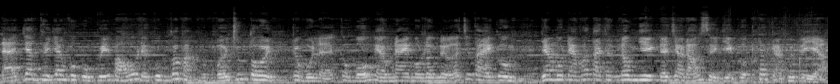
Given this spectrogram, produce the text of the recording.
đã dành thời gian vô cùng quý báu để cùng có mặt cùng với chúng tôi trong buổi lễ công bố ngày hôm nay một lần nữa chúng ta hãy cùng dành một tràng pháo tay thật nồng nhiệt để chào đón sự diện của tất cả quý vị ạ.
